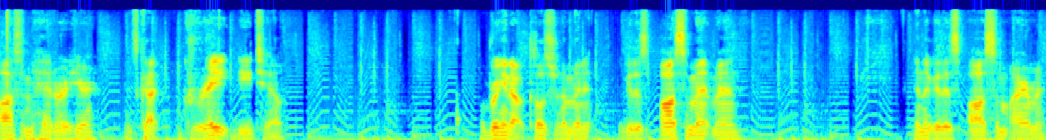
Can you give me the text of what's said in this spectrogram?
awesome head right here. It's got great detail. We'll bring it out closer in a minute. Look at this awesome Ant-Man. And look at this awesome Iron Man.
